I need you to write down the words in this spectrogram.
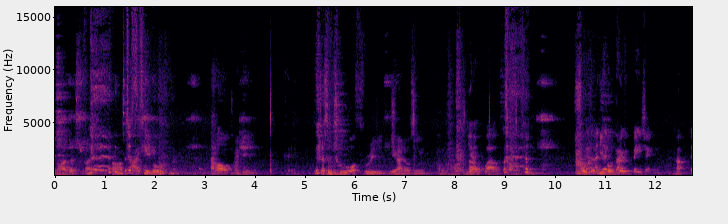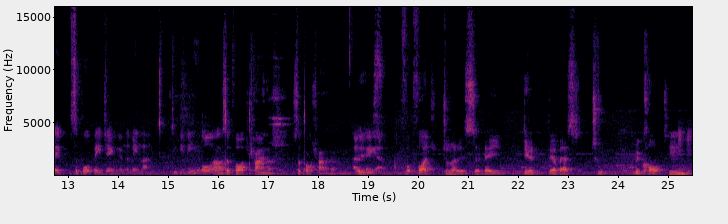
no others, right? Uh, the Just i-Cable. No. oh, maybe. Okay. Just two or three Yeah. channels in Hong Kong. Yeah. oh wow So the and people they're pro like Beijing huh? they support Beijing and the mainland TVB or uh, support China, support China government. okay is- yeah For, for a journalist, uh, they did their best to record, Mm.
